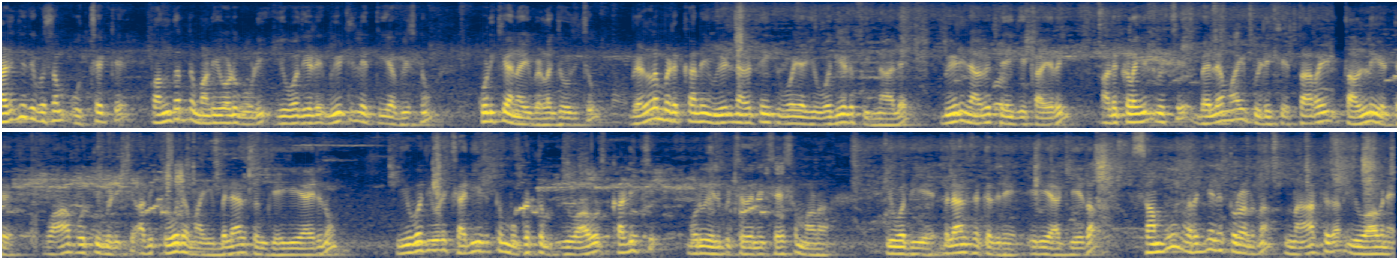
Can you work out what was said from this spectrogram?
കഴിഞ്ഞ ദിവസം ഉച്ചയ്ക്ക് പന്ത്രണ്ട് മണിയോടുകൂടി യുവതിയുടെ വീട്ടിലെത്തിയ വിഷ്ണു കുടിക്കാനായി വെള്ളം ചോദിച്ചു. വെള്ളം എടുക്കാനായി വീടിനകത്തേക്ക് പോയ യുവതിയുടെ പിന്നാലെ വീടിനകത്തേക്ക് കയറി അടുക്കളയിൽ വെച്ച് ബലമായി പിടിച്ച് തറയിൽ തള്ളിയിട്ട് വാ പൊത്തി പിടിച്ച് അതിക്രൂരമായി ബലാത്സംഗം ചെയ്യുകയായിരുന്നു. യുവതിയുടെ ശരീരത്തും മുഖത്തും യുവാവ് കടിച്ച് മുറിവേൽപ്പിച്ചതിന് ശേഷമാണ് യുവതിയെ ബലാത്സംഗത്തിനെ ഇരയാക്കിയത്. സംഭവം അറിഞ്ഞതിനെ തുടർന്ന് നാട്ടുകാർ യുവാവിനെ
